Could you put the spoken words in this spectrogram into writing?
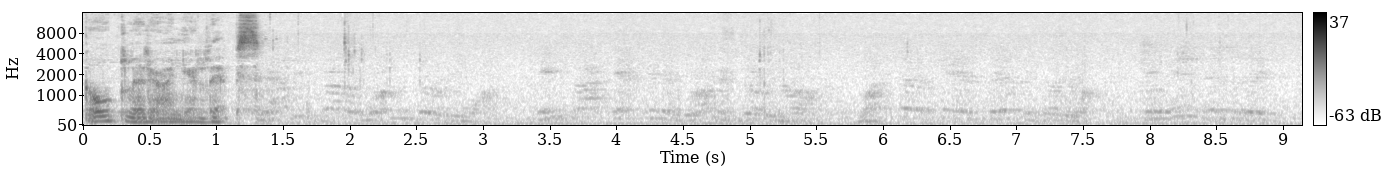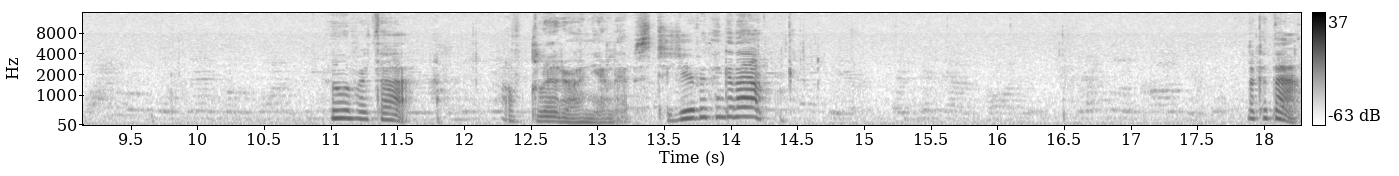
Gold glitter on your lips. Who ever thought of glitter on your lips? Did you ever think of that? Look at that.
